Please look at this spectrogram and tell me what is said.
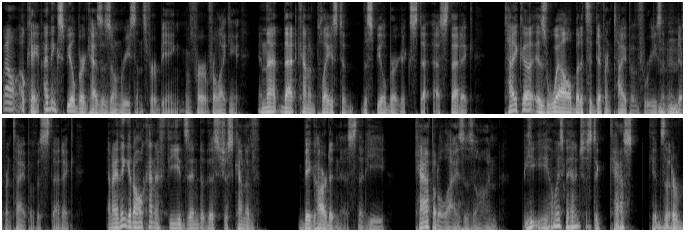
well, okay, I think Spielberg has his own reasons for being for for liking it, and that that kind of plays to the Spielberg aesthetic. Taika as well, but it's a different type of reason, a Mhm. different type of aesthetic, and I think it all kind of feeds into this just kind of big-heartedness that he capitalizes on. He, he always manages to cast kids that are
